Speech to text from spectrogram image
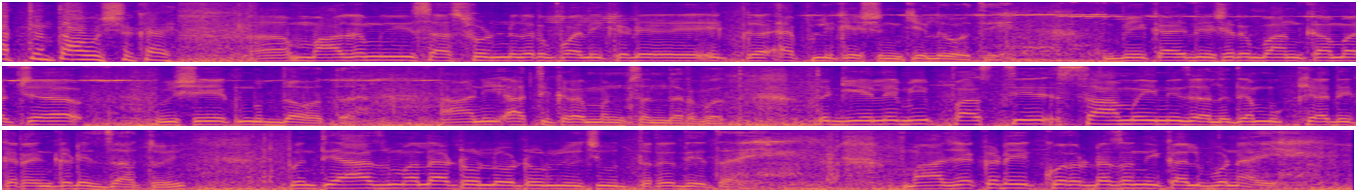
अत्यंत आवश्यक आहे. मागं मी सासवड नगरपालिकेकडे एक ॲप्लिकेशन केले होते. बेकायदेशीर बांधकामाच्या विषयी एक मुद्दा होता आणि अतिक्रमण संदर्भात. तर गेले मी पाच ते सहा महिने झालं त्या मुख्य अधिकाऱ्यांकडेच जातोय पण ते आज मला टोलवटोलीची उत्तरं देत आहे. माझ्याकडे एक कोर्टाचा निकाल पण आहे.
